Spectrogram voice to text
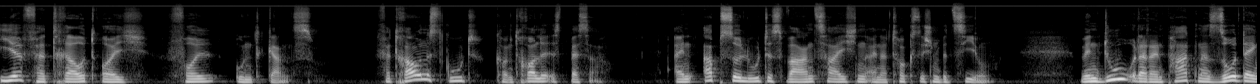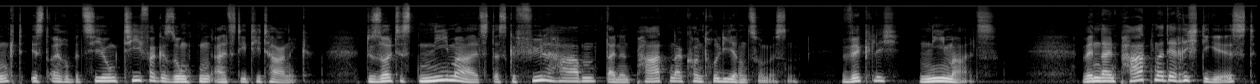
Ihr vertraut euch voll und ganz. Vertrauen ist gut, Kontrolle ist besser. Ein absolutes Warnzeichen einer toxischen Beziehung. Wenn du oder dein Partner so denkt, ist eure Beziehung tiefer gesunken als die Titanic. Du solltest niemals das Gefühl haben, deinen Partner kontrollieren zu müssen. Wirklich niemals. Wenn dein Partner der Richtige ist,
